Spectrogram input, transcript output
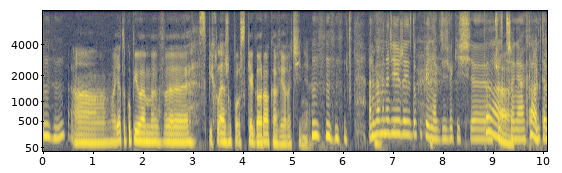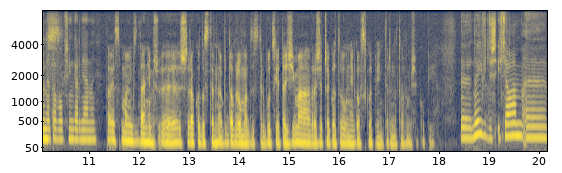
Mhm. A ja to kupiłem w spichlerzu polskiego roka w Jarocinie. Ale mamy nadzieję, że jest do kupienia gdzieś w jakichś e, Tak, przestrzeniach tak, to internetowo-księgarnianych. To jest moim zdaniem e, szeroko dostępne, dobrą ma dystrybucję ta zima, w razie czego to u niego w sklepie internetowym się kupi. Y, No i widzisz, i chciałam, y,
